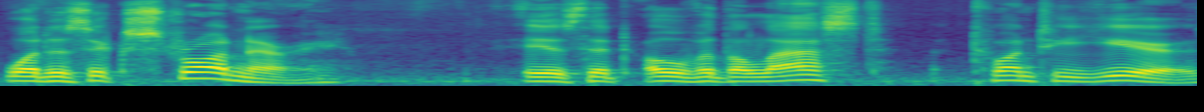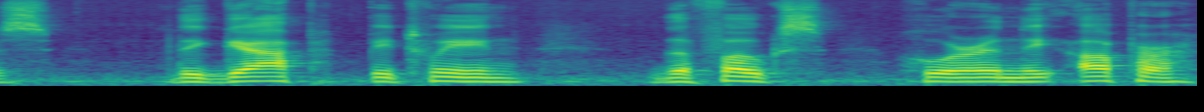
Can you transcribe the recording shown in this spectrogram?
What is extraordinary is that over the last 20 years, the gap between the folks who are in the upper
